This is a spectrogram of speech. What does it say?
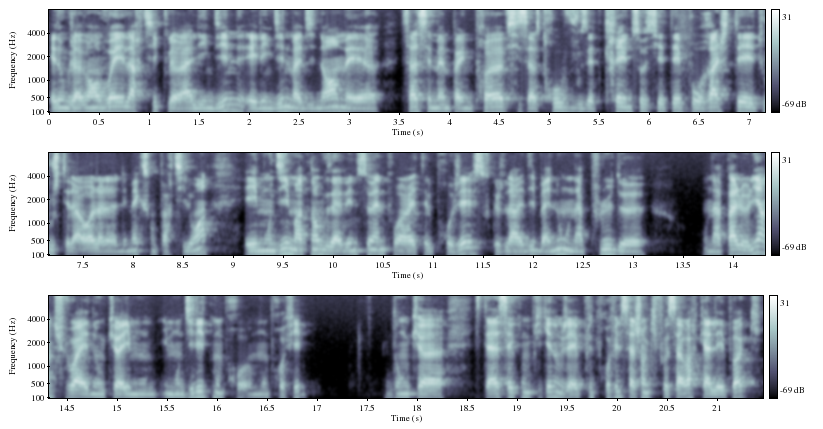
Et donc, j'avais envoyé l'article à LinkedIn et LinkedIn m'a dit non, mais euh, ça, c'est même pas une preuve. Si ça se trouve, vous êtes créé une société pour racheter et tout. J'étais là, oh là là, les mecs sont partis loin. Et ils m'ont dit maintenant, vous avez une semaine pour arrêter le projet. Ce que je leur ai dit, bah, nous, on n'a plus de, on n'a pas le lien, tu vois. Et donc, euh, ils m'ont, ils m'ont delete mon, mon profil. Donc, c'était assez compliqué. Donc, j'avais plus de profil, sachant qu'il faut savoir qu'à l'époque,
